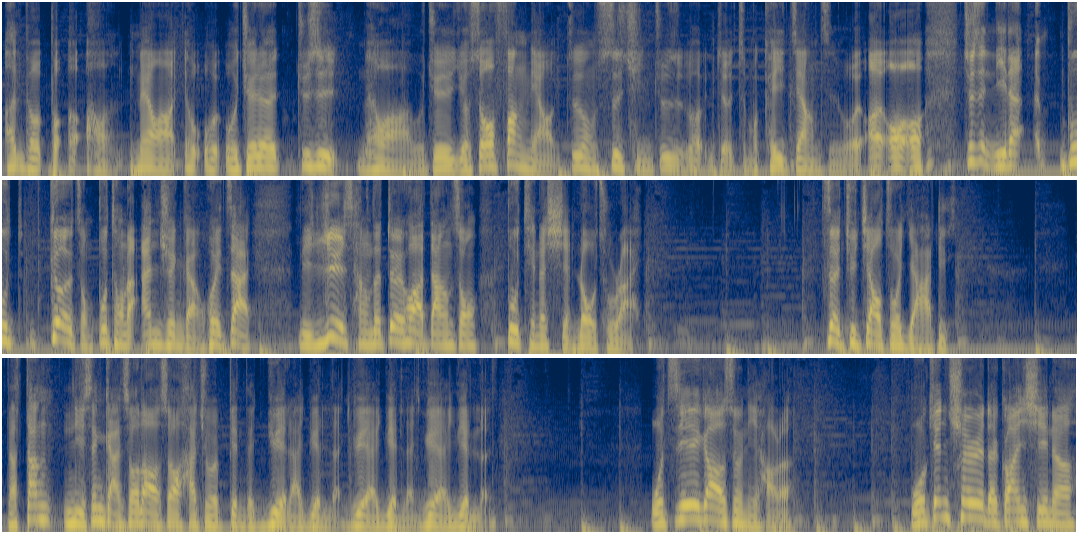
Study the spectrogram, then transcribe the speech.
啊不不哦没有啊，我我觉得就是没有啊，我觉得有时候放鸟这种事情就是就怎么可以这样子？我哦哦哦，就是你的不各种不同的安全感会在你日常的对话当中不停的显露出来，这就叫做压力。那当女生感受到的时候，她就会变得越来越冷，越来越冷，越来越冷。我直接告诉你好了，我跟 Cherry 的关系呢，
